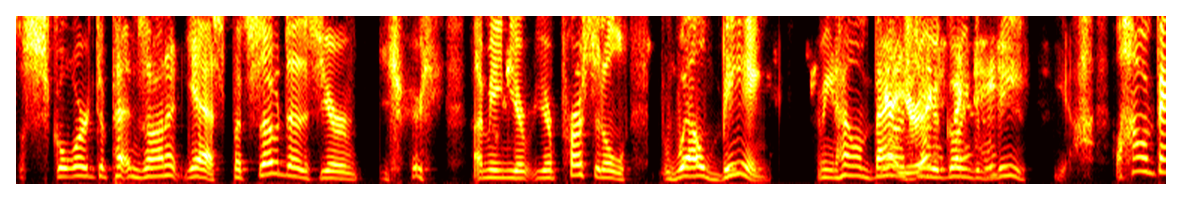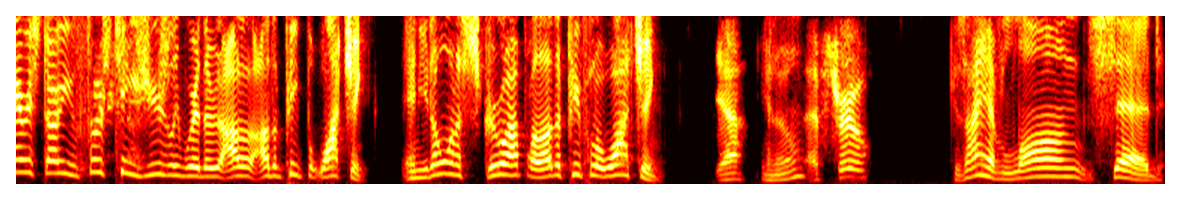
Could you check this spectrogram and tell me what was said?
The score depends on it, yes, but so does your, your I mean, your, your personal well-being. I mean, how embarrassed your are you going to be? Yeah. Well, how embarrassed are you? First tee is usually where there are other people watching, and you don't want to screw up while other people are watching, Yeah, you know? that's true. Because I have long said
